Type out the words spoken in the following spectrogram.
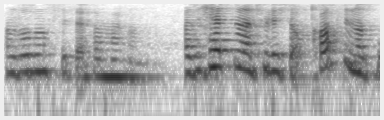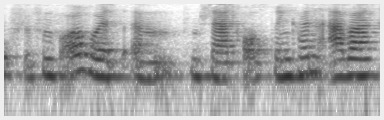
Und so musste ich es einfach machen. Also ich hätte natürlich auch trotzdem das Buch für 5 Euro jetzt ähm, zum Start rausbringen können, aber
